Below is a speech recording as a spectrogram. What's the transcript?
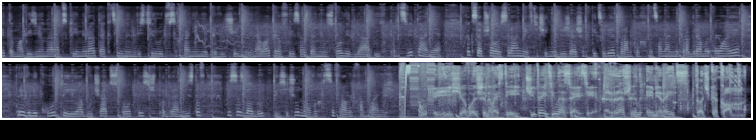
этом Объединенные Арабские Эмираты активно инвестируют в сохранение и привлечение инноваторов и создание условий для их процветания. Как сообщалось ранее, в течение ближайших пяти лет в рамках национальной программы ОАЭ привлекут и обучат 100 тысяч программистов и создадут тысячу новых цифровых компаний. Еще больше новостей читайте на сайте RussianEmirates.com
